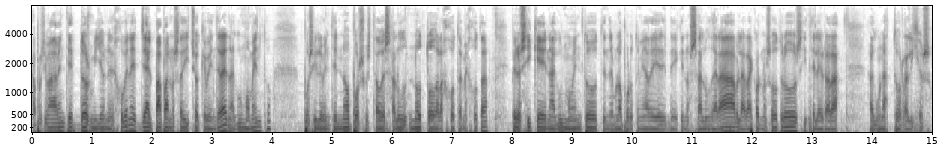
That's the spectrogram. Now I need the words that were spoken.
aproximadamente dos millones de jóvenes. Ya el Papa nos ha dicho que vendrá en algún momento posiblemente no por su estado de salud, no toda la JMJ, pero sí que en algún momento tendremos la oportunidad de, que nos saludará, hablará con nosotros y celebrará algún acto religioso.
